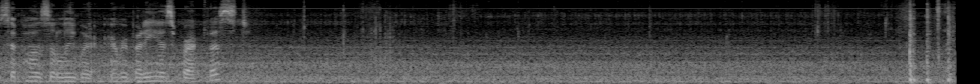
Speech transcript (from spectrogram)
supposedly where everybody has breakfast. And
